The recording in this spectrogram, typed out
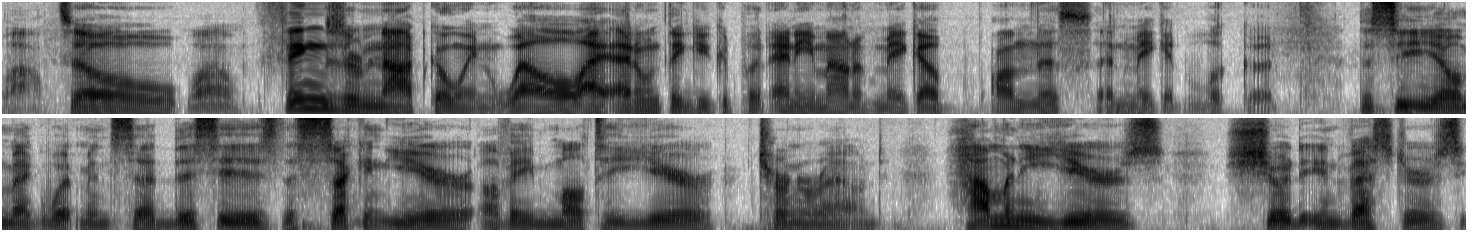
Wow. So Wow. things are not going well. I, I don't think you could put any amount of makeup on this and make it look good. The CEO, Meg Whitman, said this is the second year of a multi year turnaround. How many years should investors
